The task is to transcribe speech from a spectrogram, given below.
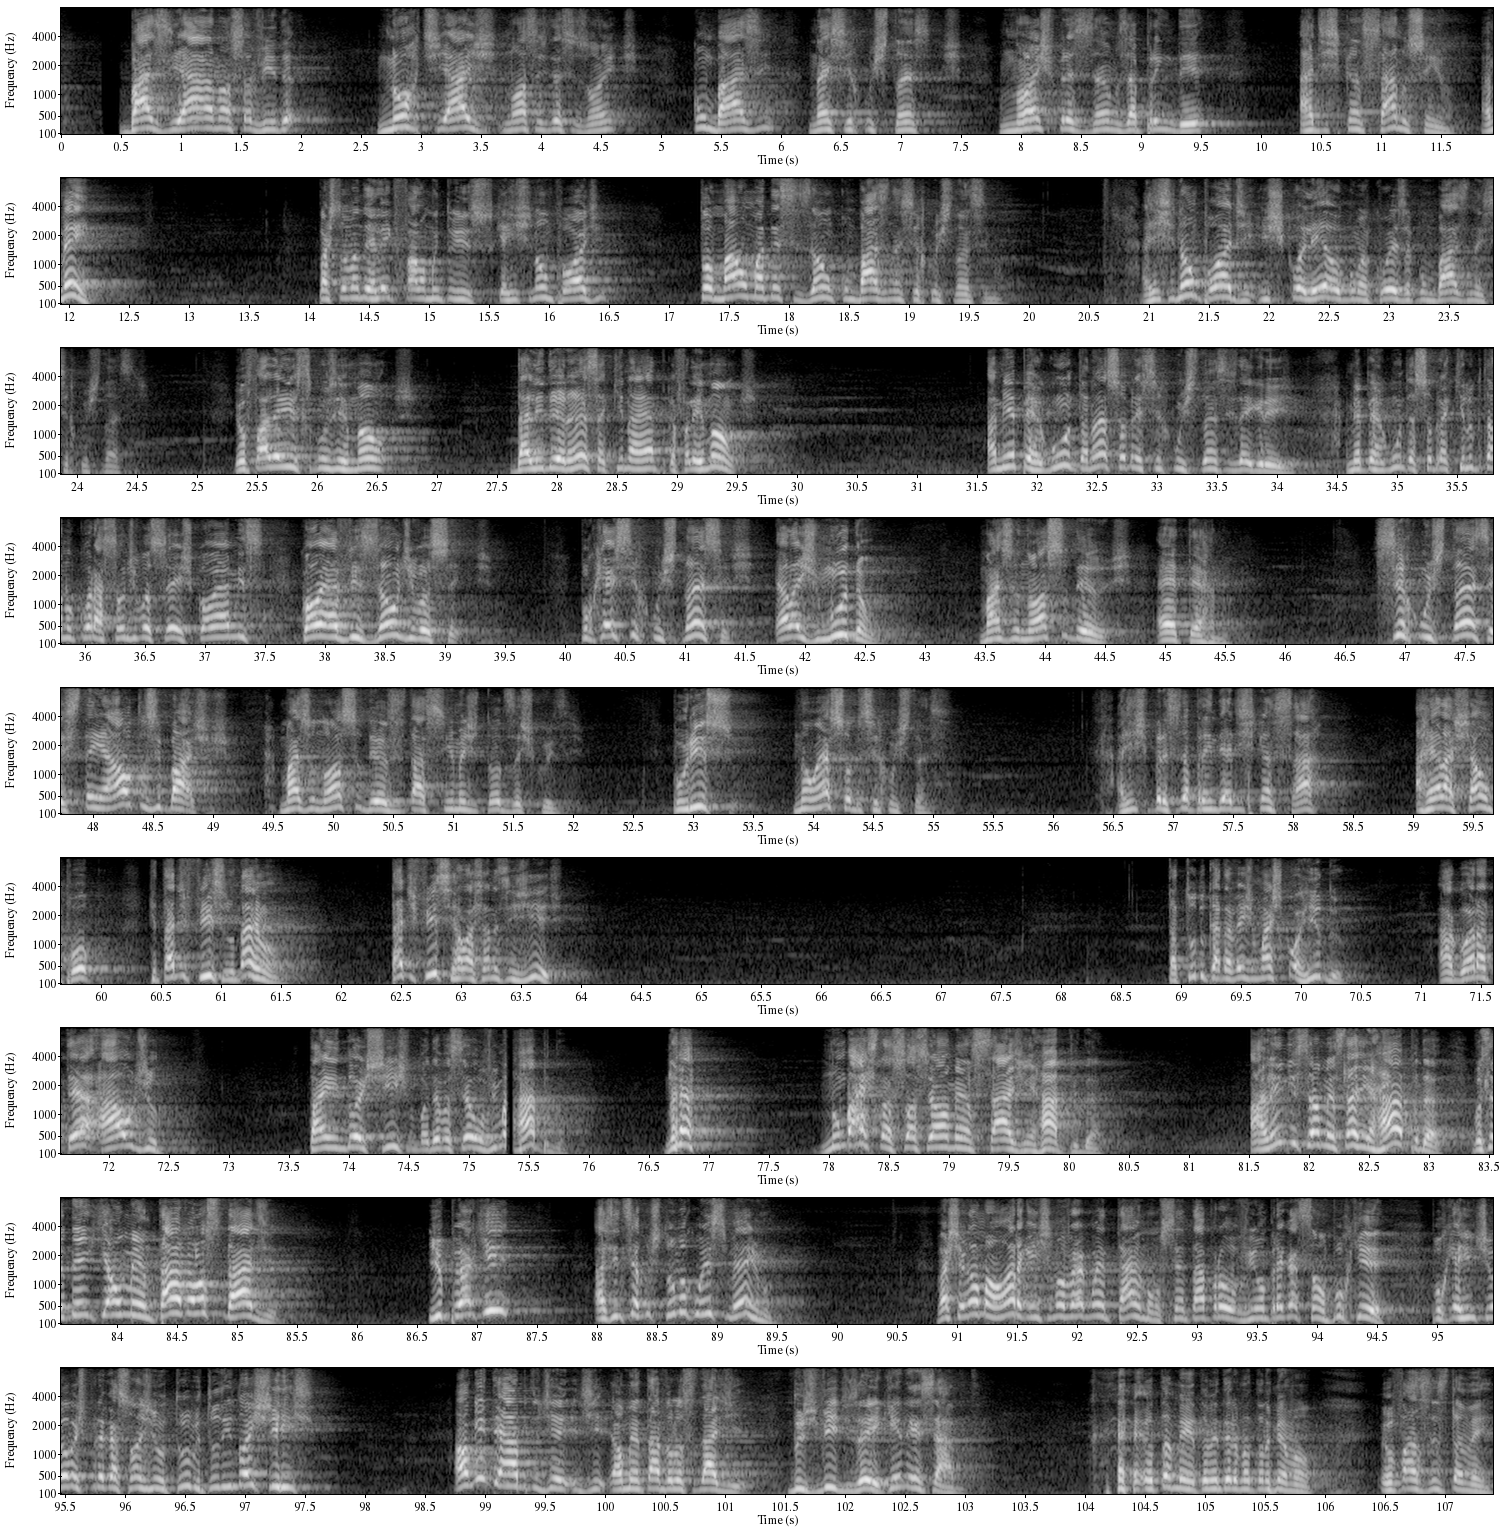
basear a nossa vida, nortear as nossas decisões com base nas circunstâncias. Nós precisamos aprender a descansar no Senhor. Amém? Pastor Vanderlei que fala muito isso, que a gente não pode tomar uma decisão com base nas circunstâncias. Irmão. A gente não pode escolher alguma coisa com base nas circunstâncias. Eu falei isso com os irmãos da liderança aqui na época. Eu falei, irmãos, a minha pergunta não é sobre as circunstâncias da igreja. A minha pergunta é sobre aquilo que está no coração de vocês. Qual é, a, qual é a visão de vocês? Porque as circunstâncias, elas mudam, mas o nosso Deus é eterno. Circunstâncias têm altos e baixos, mas o nosso Deus está acima de todas as coisas. Por isso, não é sobre circunstâncias. A gente precisa aprender a descansar, a relaxar um pouco, que está difícil, não está, irmão? Está difícil relaxar nesses dias. Está tudo cada vez mais corrido. Agora até áudio está em 2x para poder você ouvir mais rápido. Né? Não basta só ser uma mensagem rápida. Além de ser uma mensagem rápida, você tem que aumentar a velocidade. E o pior é que a gente se acostuma com isso mesmo. Vai chegar uma hora que a gente não vai aguentar, irmão, sentar para ouvir uma pregação. Por quê? Porque a gente ouve as pregações no YouTube tudo em 2x. Alguém tem hábito de, de aumentar a velocidade dos vídeos aí? Quem tem esse hábito? eu também, eu também estou levantando minha mão. Eu faço isso também.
